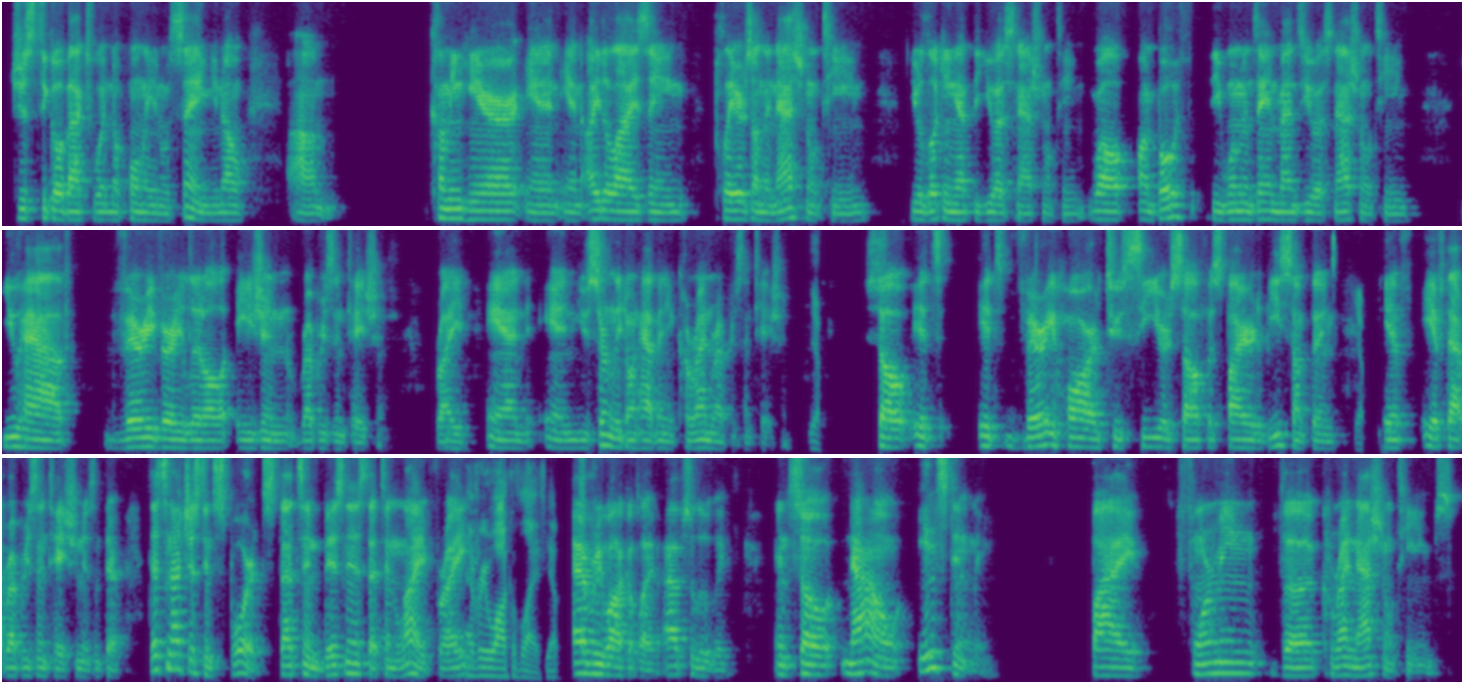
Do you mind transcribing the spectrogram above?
just to go back to what napoleon was saying you know um, coming here and and idolizing players on the national team you're looking at the us national team. Well on both the women's and men's us national team you have very very little asian representation right? And and you certainly don't have any karen representation. Yep. So it's it's very hard to see yourself aspire to be something yep. if if that representation isn't there. That's not just in sports. That's in business. That's in life right? Every walk of life. Yep. Every walk of life. Absolutely. And so now instantly by forming the Karen national teams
